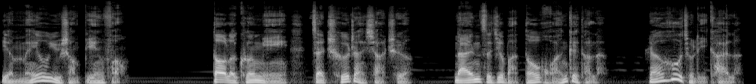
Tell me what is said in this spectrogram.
也没有遇上边防。到了昆明，在车站下车，男子就把刀还给他了，然后就离开了。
